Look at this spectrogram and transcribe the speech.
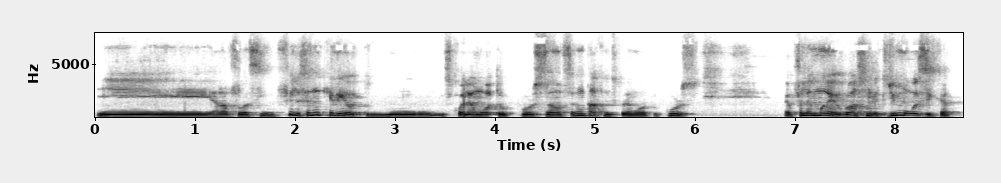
E ela falou assim: Filho, você não queria outro, escolher um outro curso? Não, você não está afim de escolher um outro curso? Eu falei: Mãe, eu gosto muito de música.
